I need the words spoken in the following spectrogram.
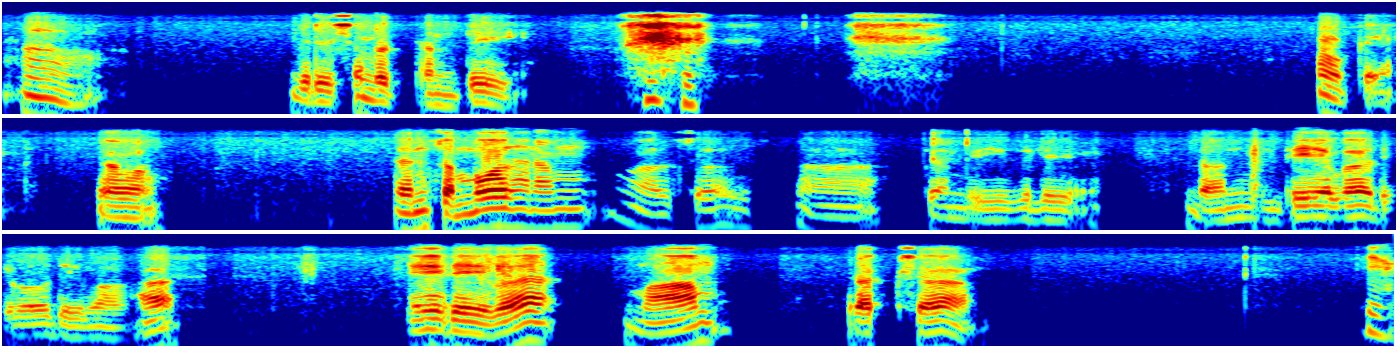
हम्म, गिरिषु नृत्यन्ति so then sambodhanam also uh, can be easily done deva devo devah he deva mam raksha yeah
